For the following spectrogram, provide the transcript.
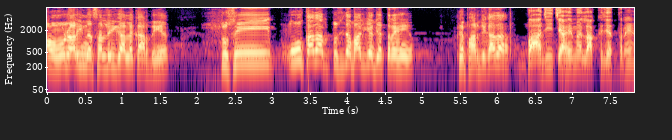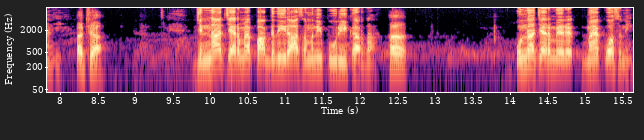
ਆਉਣ ਵਾਲੀ ਨਸਲ ਲਈ ਗੱਲ ਕਰਦੇ ਆ। ਤੁਸੀਂ ਉਹ ਕਾਹਦਾ ਤੁਸੀਂ ਤਾਂ ਬਾਜੀਆਂ ਜਿੱਤ ਰਹੇ ਹੋ ਫਿਰ ਫਰਜ਼ ਕਾਹਦਾ? ਬਾਜੀ ਚਾਹੇ ਮੈਂ ਲੱਖ ਜਿੱਤ ਰਿਹਾ ਜੀ। ਅੱਛਾ। ਜਿੰਨਾ ਚਿਰ ਮੈਂ ਪੱਗ ਦੀ ਰਸਮ ਨਹੀਂ ਪੂਰੀ ਕਰਦਾ ਹਾਂ। ਉਨਾ ਚਿਰ ਮੇਰੇ ਮੈਂ ਕੁਛ ਨਹੀਂ।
